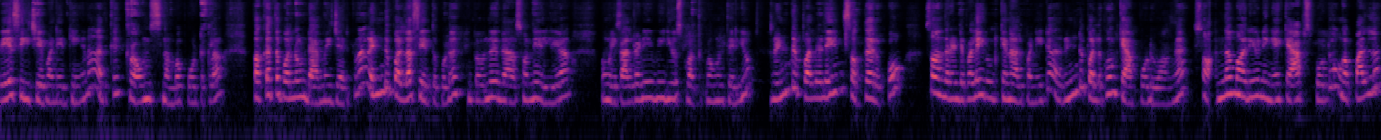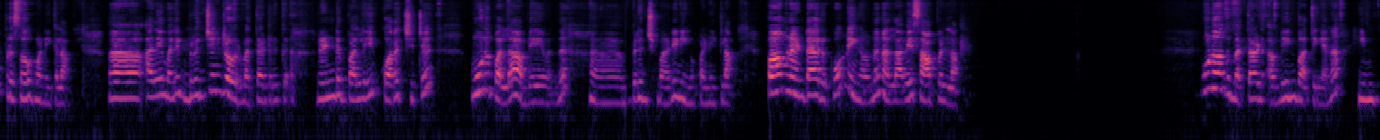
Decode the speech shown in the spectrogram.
வே சிகிச்சை பண்ணியிருக்கீங்கன்னா அதுக்கு க்ரௌன்ஸ் நம்ம போட்டுக்கலாம். பக்கத்து பல்லும் டேமேஜ் ஆயிருக்குன்னா ரெண்டு பல்லாக சேர்த்து கூட இப்போ வந்து நான் சொன்னேன் இல்லையா உங்களுக்கு ஆல்ரெடி வீடியோஸ் பார்த்துக்கவங்களுக்கு தெரியும். ரெண்டு பல்லுலையும் சொத்தை இருக்கும். ஸோ அந்த ரெண்டு பல்லையும் ரூட் கெனால் பண்ணிட்டு அது ரெண்டு பல்லுக்கும் கேப் போடுவாங்க. ஸோ அந்த மாதிரியும் நீங்கள் கேப்ஸ் போட்டு உங்கள் பல்லை ப்ரிசர்வ் பண்ணிக்கலாம். அதே மாதிரி பிரிட்ஜுன்ற ஒரு மெத்தட் இருக்குது ரெண்டு பல்லையும் குறைச்சிட்டு மூணு பல்லை அப்படியே வந்து பிரிட்ஜ் மாதிரி நீங்கள் பண்ணிக்கலாம். பர்மனெண்ட்டாக இருக்கும். நீங்கள் வந்து நல்லாவே சாப்பிட்லாம். மூணாவது மெத்தட் அப்படின்னு பார்த்தீங்கன்னா இம்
